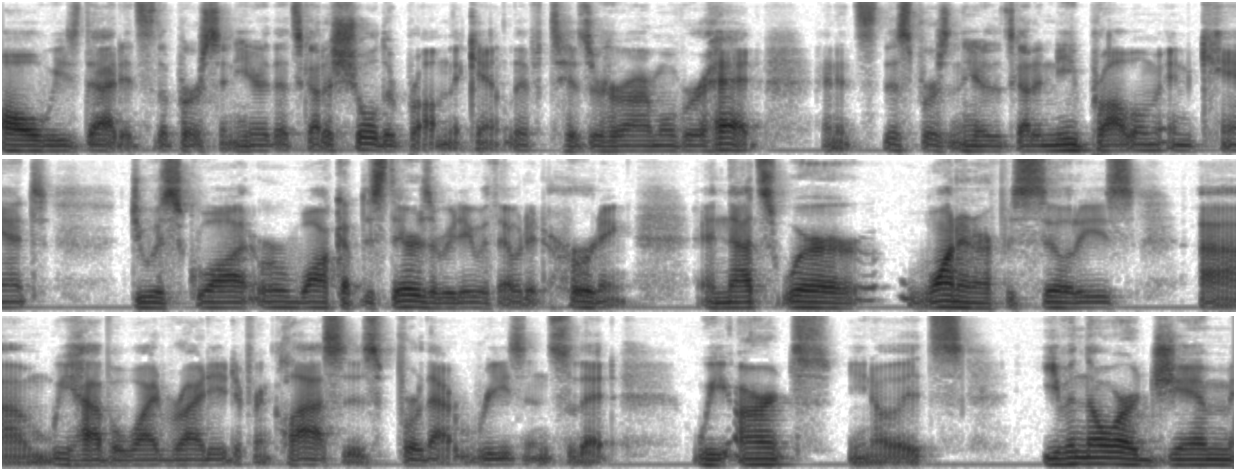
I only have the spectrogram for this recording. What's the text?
always that it's the person here that's got a shoulder problem that can't lift his or her arm over her head. And it's this person here that's got a knee problem and can't do a squat or walk up the stairs every day without it hurting. And that's where one in our facilities um, we have a wide variety of different classes for that reason so that we aren't you know it's even though our gym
